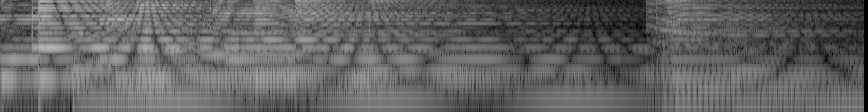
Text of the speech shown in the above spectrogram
Mm-hmm.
